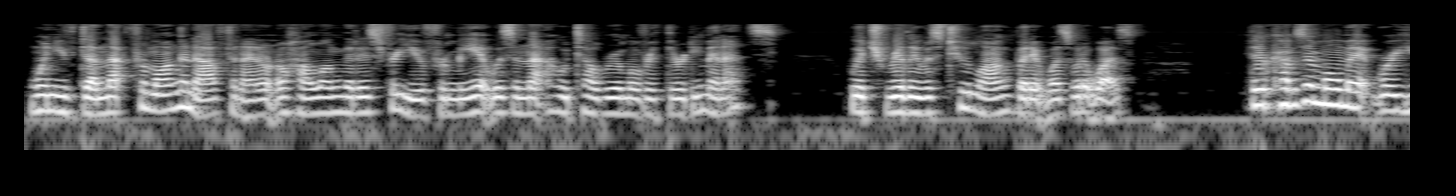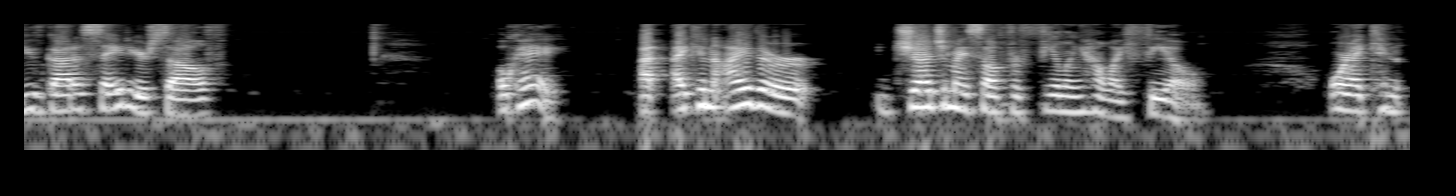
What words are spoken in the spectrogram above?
when you've done that for long enough, and I don't know how long that is for you. For me, it was in that hotel room over 30 minutes, which really was too long, but it was what it was. There comes a moment where you've got to say to yourself, okay, I, I can either judge myself for feeling how I feel, or I can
